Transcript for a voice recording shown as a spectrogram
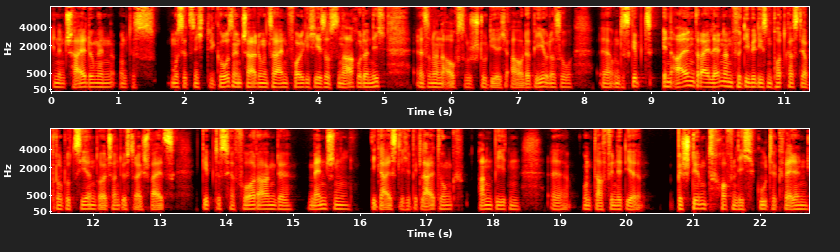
in Entscheidungen und das muss jetzt nicht die großen Entscheidungen sein, folge ich Jesus nach oder nicht, äh, sondern auch so studiere ich A oder B oder so. Äh, und es gibt in allen drei Ländern, für die wir diesen Podcast ja produzieren, Deutschland, Österreich, Schweiz, gibt es hervorragende Menschen, die geistliche Begleitung anbieten. Äh, und da findet ihr bestimmt hoffentlich gute Quellen,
